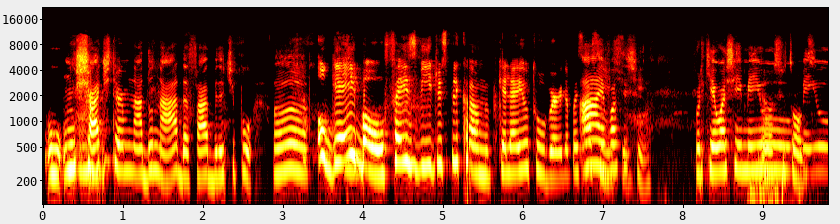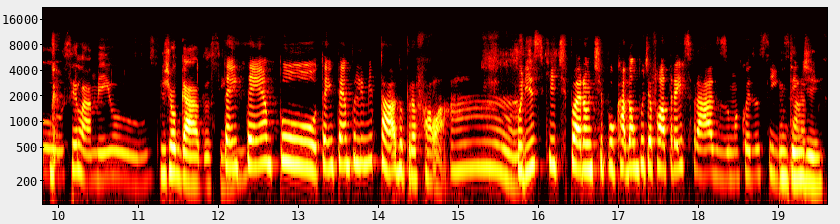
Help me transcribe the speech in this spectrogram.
um chat terminar do nada, sabe? Do tipo, ah, O Gable fez vídeo explicando, porque ele é youtuber. Depois você ah, assiste. eu vou assistir. Porque eu achei meio, Eu meio, sei lá, meio jogado, assim. Tem tempo, tem tempo limitado pra falar. Ah, Por isso que, tipo, eram, tipo, cada um podia falar três frases, uma coisa assim, sabe? entendi. Pe-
